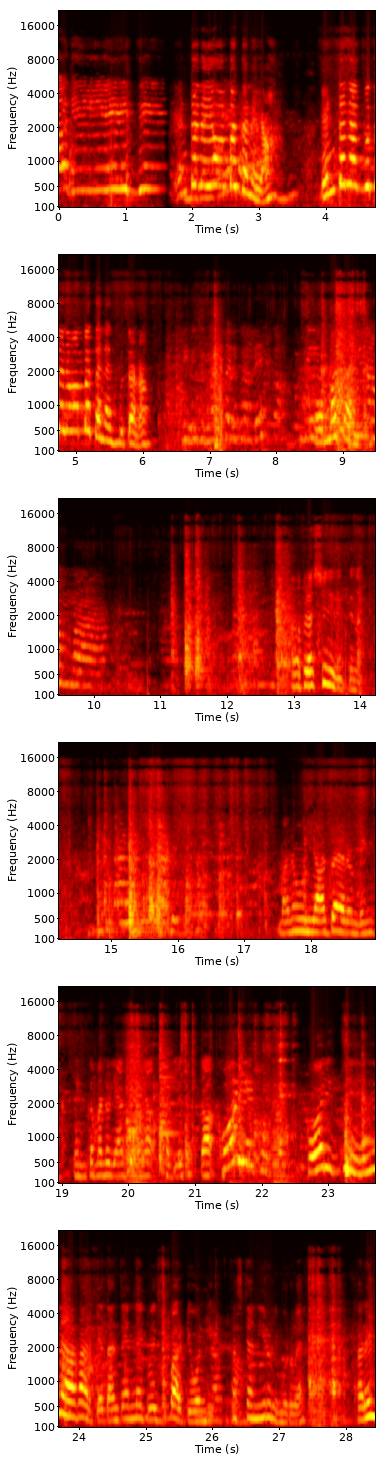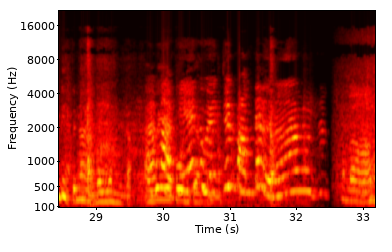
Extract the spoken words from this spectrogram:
ಎಂಟನೆಯ ಒಂಬತ್ತನೆಯ? ಎಂಟನೇ ಅದ್ಭುತನ ಒಂಬತ್ತನೇ ಅದ್ಭುತನ? ಒಂಬತ್ತನೇ. ಫ್ರೆಶ್ ನೀರಿತ್ತಿನ ಮನೋಲಿ ಆಚಾರುಂಡು ಎಂಕ್ ಎಂಕ ಮನೋಲಿ ಆಚಾರನ ಕಡಲೆ ಸುತ್ತ. ಕೋರಿ ಕೋರಿ ಕೋರಿಜ್ಜಿ ಎನ್ನ ಪಾರ್ಟಿ ಆಯ್ತು ಅಂತ ಎನ್ನ ವೆಜ್ ಪಾರ್ಟಿ ಓನ್ಲಿ. ಫಸ್ಟ್ ನೀರುಳ್ಳಿ ಮುರುವೆ. ಕರೆಂಟ್ ಇತ್ತು ನಾನು ಬಯ್ಯ ಮುಟ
